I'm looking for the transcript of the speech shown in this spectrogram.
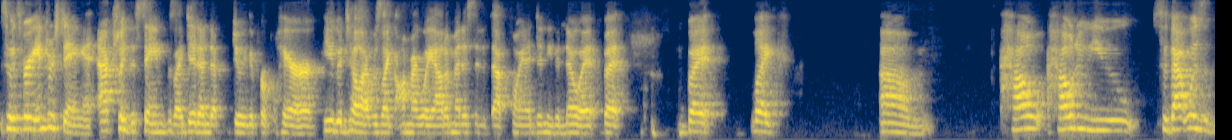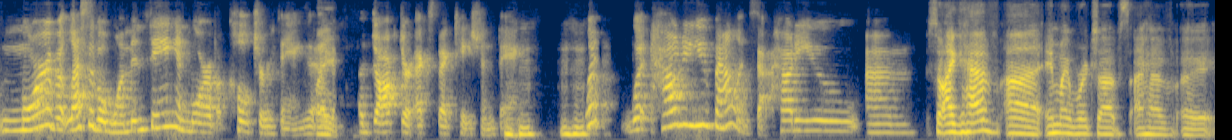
so it's very interesting. And actually, the same because I did end up doing the purple hair. You could tell I was like on my way out of medicine at that point. I didn't even know it, but but like, um, how how do you? So that was more of a less of a woman thing and more of a culture thing, right. a, a doctor expectation thing. Mm-hmm. What what how do you balance that? How do you um So I have uh in my workshops I have a,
